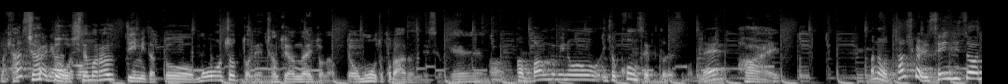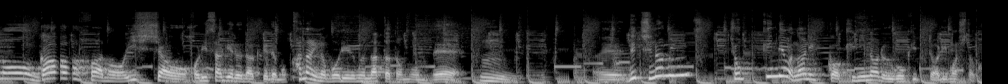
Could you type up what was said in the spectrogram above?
まあ、キャッチアップをしてもらうって意味だと、もうちょっとね、ちゃんとやらないとなって思うところあるんですよね。まあ、番組の一応コンセプトですもんね。はい。あの確かに先日あの GAFA の1社を掘り下げるだけでもかなりのボリュームになったと思うんで、うんえー、でちなみに直近では何か気になる動きってありましたか？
